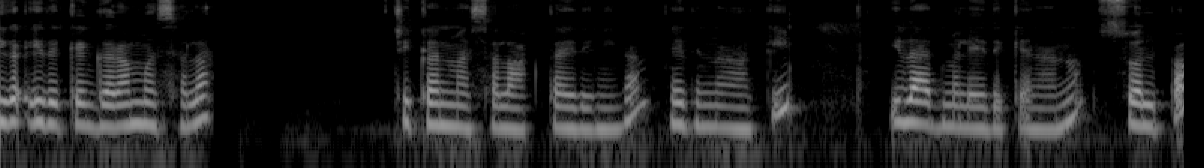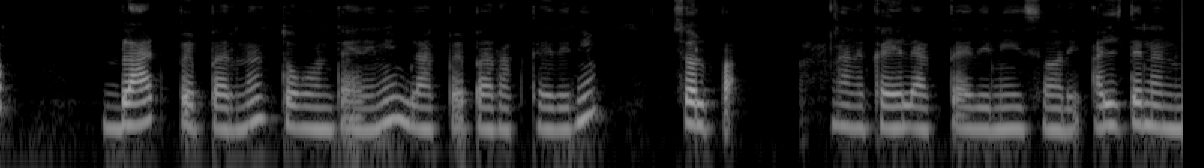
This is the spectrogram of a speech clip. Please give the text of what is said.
ಈಗ ಇದಕ್ಕೆ ಗರಂ ಮಸಾಲ, ಚಿಕನ್ ಮಸಾಲ ಹಾಕ್ತಾಯಿದ್ದೀನಿ ಈಗ. ಇದನ್ನು ಹಾಕಿ ಇದಾದಮೇಲೆ ಇದಕ್ಕೆ ನಾನು ಸ್ವಲ್ಪ ಬ್ಲ್ಯಾಕ್ ಪೆಪ್ಪರ್ನ ತೊಗೊಳ್ತಾ ಇದ್ದೀನಿ. ಬ್ಲ್ಯಾಕ್ ಪೆಪ್ಪರ್ ಹಾಕ್ತಾಯಿದ್ದೀನಿ ಸ್ವಲ್ಪ ನಾನು ಕೈಯಲ್ಲಿ ಹಾಕ್ತಾಯಿದ್ದೀನಿ ಸಾರಿ ಅಳತೆ ನಾನು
